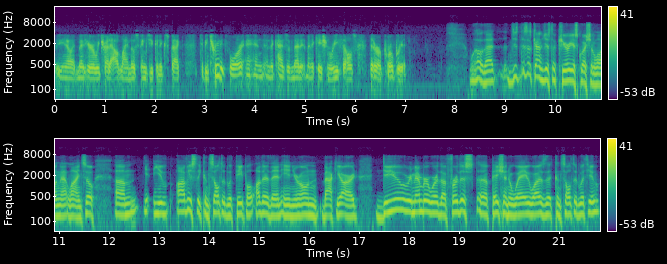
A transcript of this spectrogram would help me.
you know, at MedHero, we try to outline those things you can expect to be treated for and, and the kinds of med- medication refills that are appropriate. Well, that just, this is kind of just a curious question along that line. So, um, you've obviously consulted with people other than in your own backyard. Do you remember where the furthest uh, patient away was that consulted with you?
